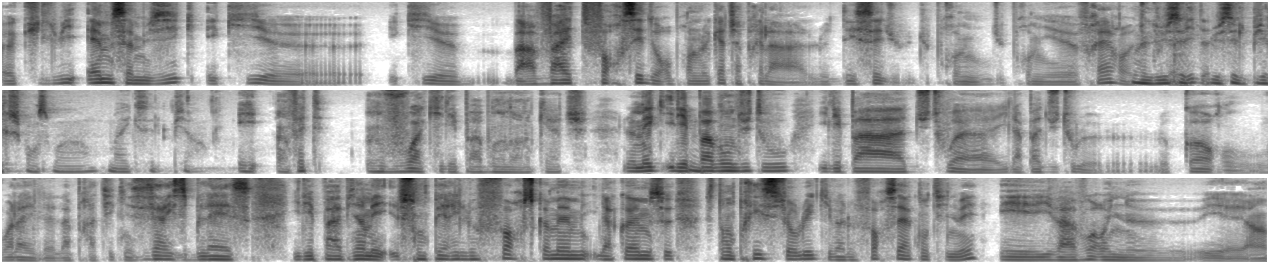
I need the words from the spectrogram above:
euh, qui lui aime sa musique et qui euh, et qui euh, bah, va être forcé de reprendre le catch après la, le décès du, du, premier, du premier frère, Ouais, lui, c'est, lui, c'est le pire, je pense, moi. hein. Mike, c'est le pire. Et en fait, on voit qu'il est pas bon dans le catch. Le mec, il est pas bon du tout. Il est pas du tout, euh, il a pas du tout le, le, le corps ou voilà il a la pratique nécessaire. Il se blesse. Il est pas bien, mais son père il le force quand même. Il a quand même ce, cette emprise sur lui qui va le forcer à continuer. Et il va avoir une euh,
